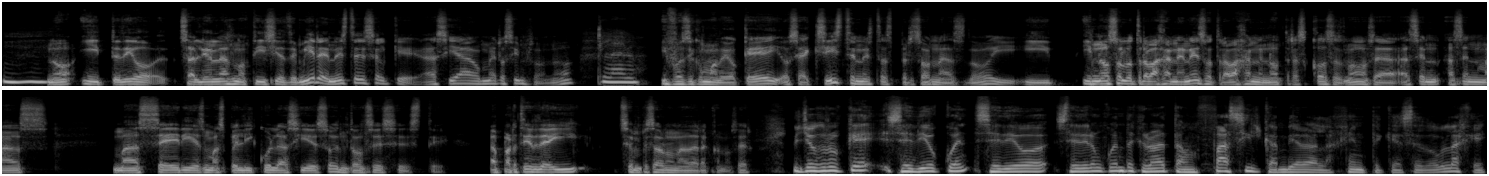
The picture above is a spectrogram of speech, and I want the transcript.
¿no? Y te digo, salió en las noticias de, miren, este es el que hacía Homero Simpson, ¿no? Claro. Y fue así como de, ok, o sea, existen estas personas, ¿no? Y, y, y no solo trabajan en eso, trabajan en otras cosas, ¿no? O sea, hacen, hacen más, más series, más películas y eso. Entonces, este, a partir de ahí se empezaron a dar a conocer. Yo creo que se dio se dio, se dieron cuenta que no era tan fácil cambiar a la gente que hace doblaje.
